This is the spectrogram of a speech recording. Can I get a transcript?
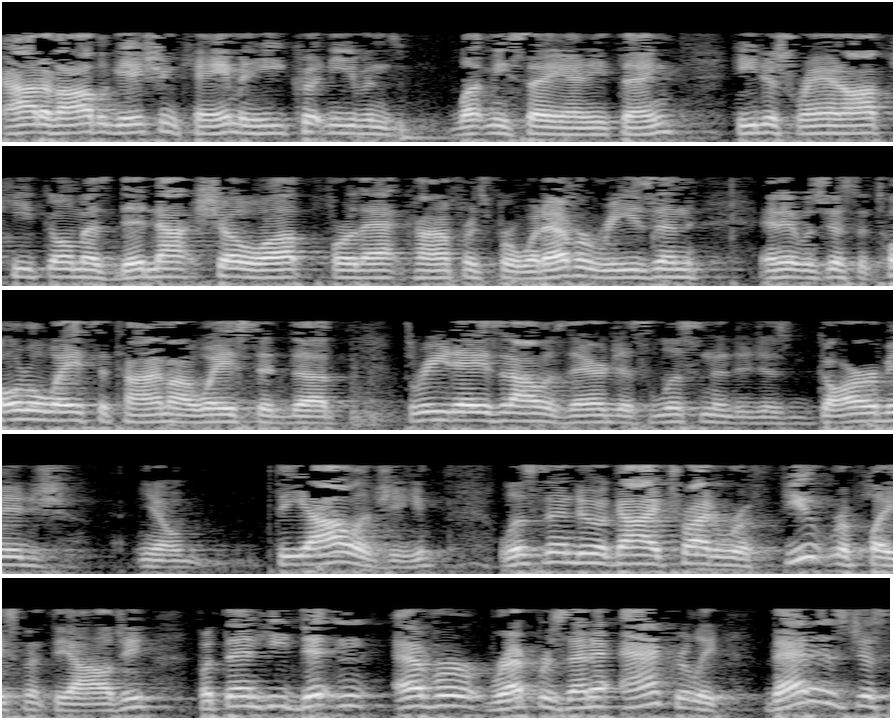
out of obligation came and he couldn't even let me say anything. He just ran off. Keith Gomez did not show up for that conference for whatever reason, and it was just a total waste of time. I wasted the three days that I was there just listening to just garbage, you know, theology, listening to a guy try to refute replacement theology, but then he didn't ever represent it accurately. That is just,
